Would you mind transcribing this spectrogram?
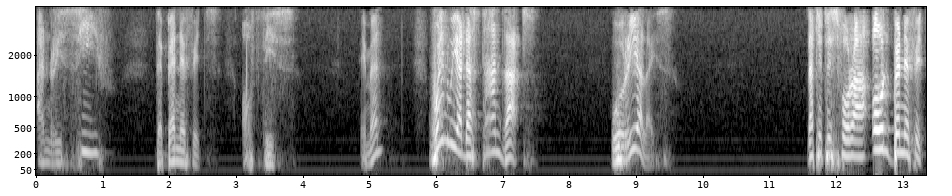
and receive the benefits of this. Amen? When we understand that, we'll realize that it is for our own benefit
